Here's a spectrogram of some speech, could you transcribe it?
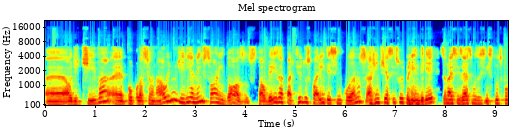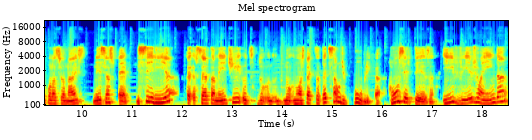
é, auditiva é, populacional e não diria nem só em idosos. Talvez a partir dos 45 anos a gente ia se surpreender se nós fizéssemos estudos populacionais nesse aspecto. E seria é, certamente no, aspecto até de saúde pública, com certeza. E vejo ainda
